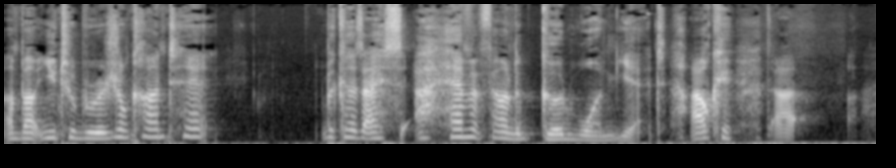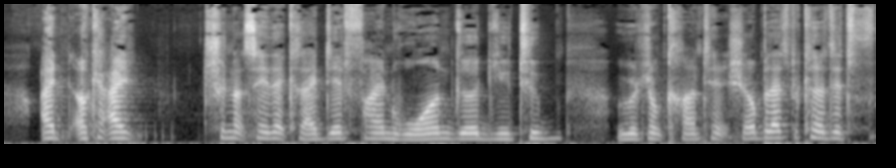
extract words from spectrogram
about YouTube original content because I, I haven't found a good one yet. Okay, uh, I okay I should not say that because I did find one good YouTube original content show, but that's because it's.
